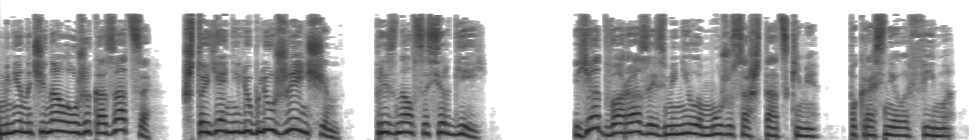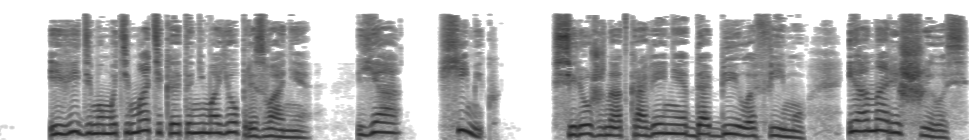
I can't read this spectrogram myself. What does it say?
Мне начинало уже казаться, что я не люблю женщин, признался Сергей. Я два раза изменила мужу со штатскими, покраснела Фима. И, видимо, математика — это не мое призвание. Я химик. Сережина откровение добило Фиму, и она решилась.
